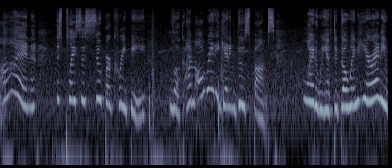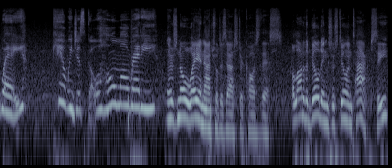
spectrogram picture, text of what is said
on! This place is super creepy. Look, I'm already getting goosebumps. Why do we have to go in here anyway? Can't we just go home already? There's no way a natural disaster caused this. A lot of the buildings are still intact, see?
